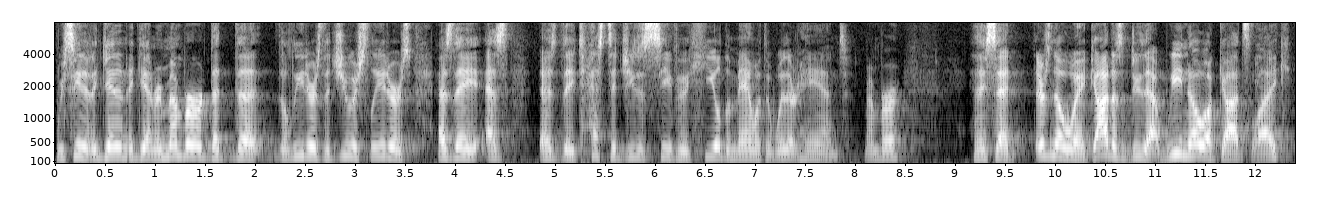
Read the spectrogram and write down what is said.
We've seen it again and again. Remember that the, the leaders, the Jewish leaders, as they, as, as they tested Jesus to see if he would heal the man with the withered hand. Remember? And they said, There's no way. God doesn't do that. We know what God's like.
